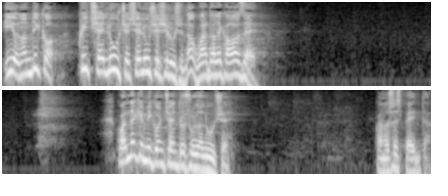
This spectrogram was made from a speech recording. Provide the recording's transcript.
io non dico qui c'è luce, c'è luce, c'è luce, no, guarda le cose. Quando è che mi concentro sulla luce? Quando si è spenta.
